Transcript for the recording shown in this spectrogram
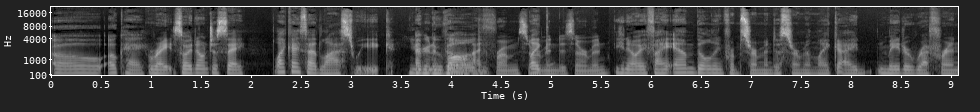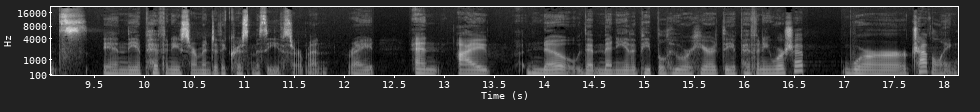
Oh, okay. right? So I don't just say, like I said last week, You're going to move build on. from Like, sermon to sermon. you know, if I am building from sermon to sermon, like I made a reference in the Epiphany sermon to the Christmas Eve sermon, right? And I know that many of the people who were here at the Epiphany worship were traveling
